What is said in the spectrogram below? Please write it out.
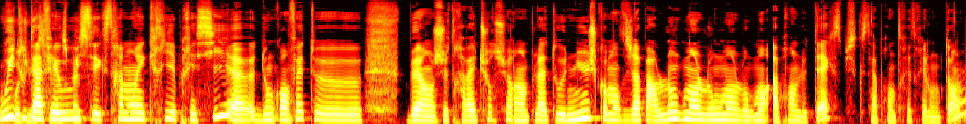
Oui, tout à fait. Oui, c'est extrêmement écrit et précis. Euh, donc en fait, euh, ben, je travaille toujours sur un plateau nu. Je commence déjà par longuement, longuement, longuement apprendre le texte, puisque ça prend très très longtemps.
